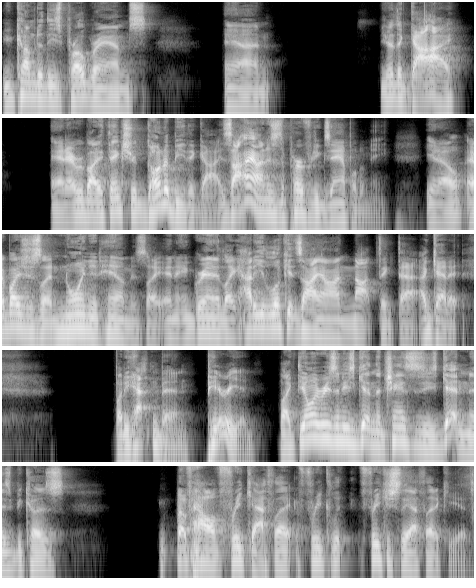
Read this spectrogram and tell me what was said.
you come to these programs and you're the guy, and everybody thinks you're gonna be the guy. Zion is the perfect example to me. You know, everybody's just anointed him as like, and, and granted, like, how do you look at Zion not think that? I get it, but he hadn't been. Period. Like the only reason he's getting the chances he's getting is because of how freak athletic, freak, freakishly athletic he is.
